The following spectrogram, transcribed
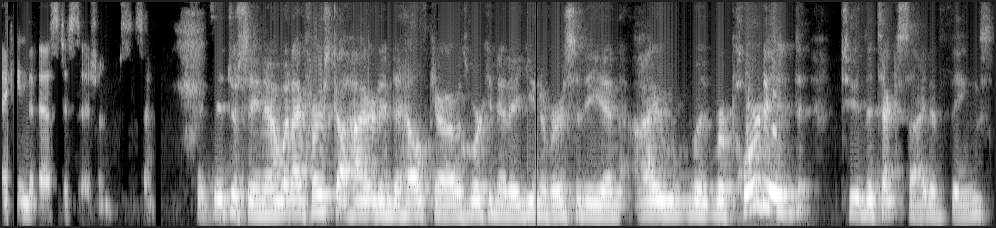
making the best decisions. So it's interesting. Now, when I first got hired into healthcare, I was working at a university, and I w- reported to the tech side of things,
